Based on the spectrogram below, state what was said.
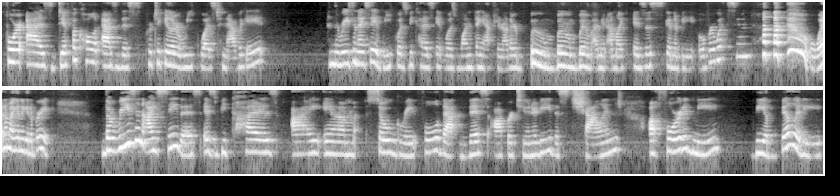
for as difficult as this particular week was to navigate, and the reason I say week was because it was one thing after another, boom, boom, boom. I mean, I'm like, is this going to be over with soon? when am I going to get a break? The reason I say this is because I am so grateful that this opportunity, this challenge, afforded me the ability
